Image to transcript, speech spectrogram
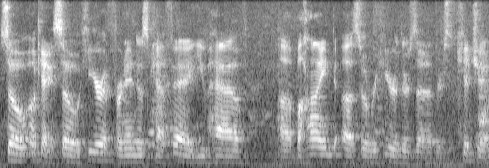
So, okay, so here at Fernando's Kaffee, you have uh, behind us over here. There's a there's a kitchen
